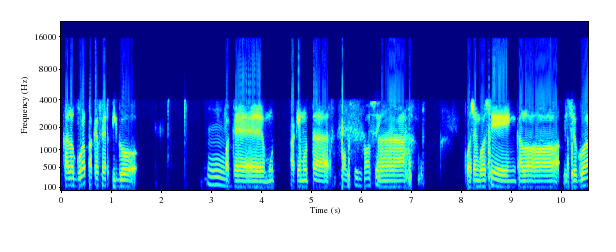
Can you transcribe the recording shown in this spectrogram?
kalau gue pakai vertigo Hmm. pakai mut pakai muter Posting posting. eh posing-posing kalau istri gue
